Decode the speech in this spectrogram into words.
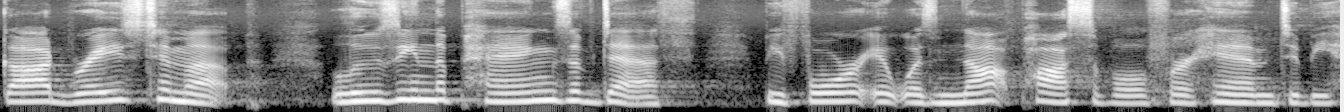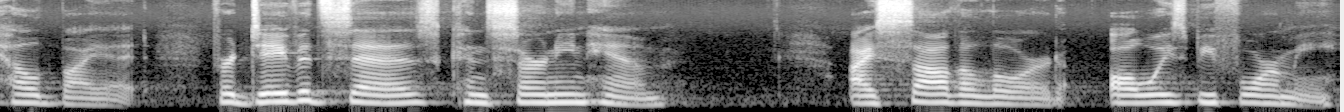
God raised him up, losing the pangs of death before it was not possible for him to be held by it. For David says concerning him, I saw the Lord always before me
